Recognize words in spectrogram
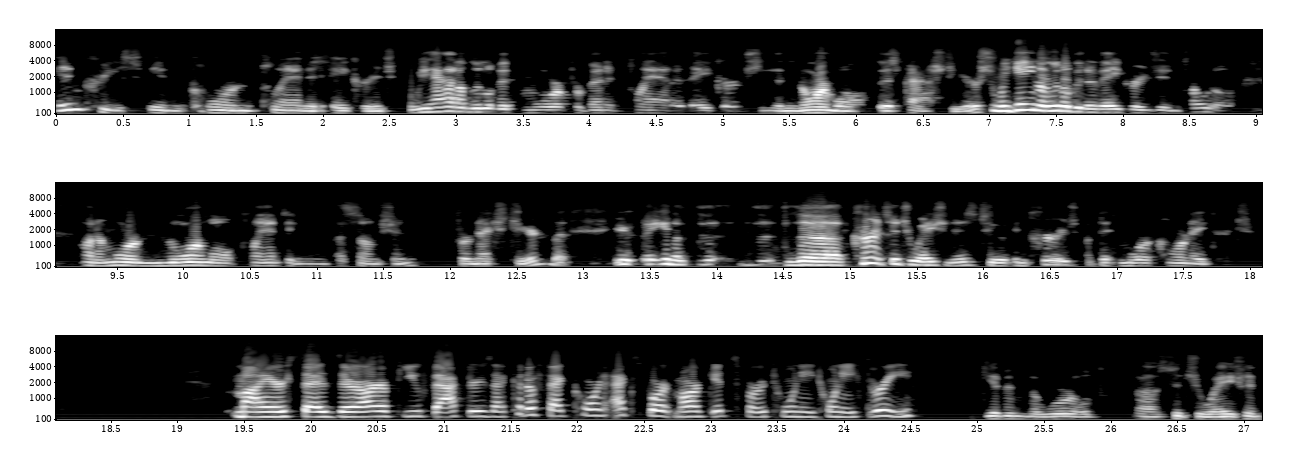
increase in corn planted acreage. We had a little bit more prevented planted acreage than normal this past year, so we gained a little bit of acreage in total on a more normal planting assumption for next year. But you, you know, the, the, the current situation is to encourage a bit more corn acreage. Meyer says there are a few factors that could affect corn export markets for 2023. Given the world uh, situation.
